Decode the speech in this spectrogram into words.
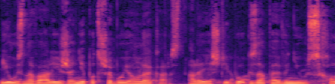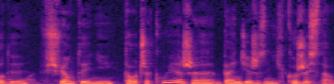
i uznawali, że nie potrzebują lekarstw. Ale jeśli Bóg zapewnił schody w świątyni, to oczekuje, że będziesz z nich korzystał,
